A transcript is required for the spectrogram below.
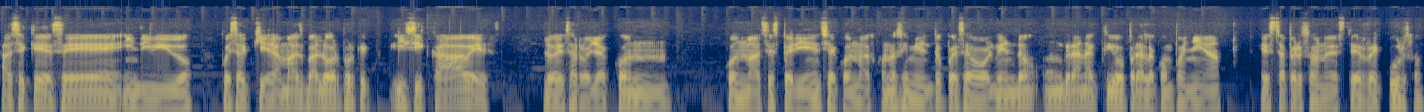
hace que ese individuo pues adquiera más valor porque y si cada vez lo desarrolla con, con más experiencia, con más conocimiento, pues se va volviendo un gran activo para la compañía esta persona, este recurso,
